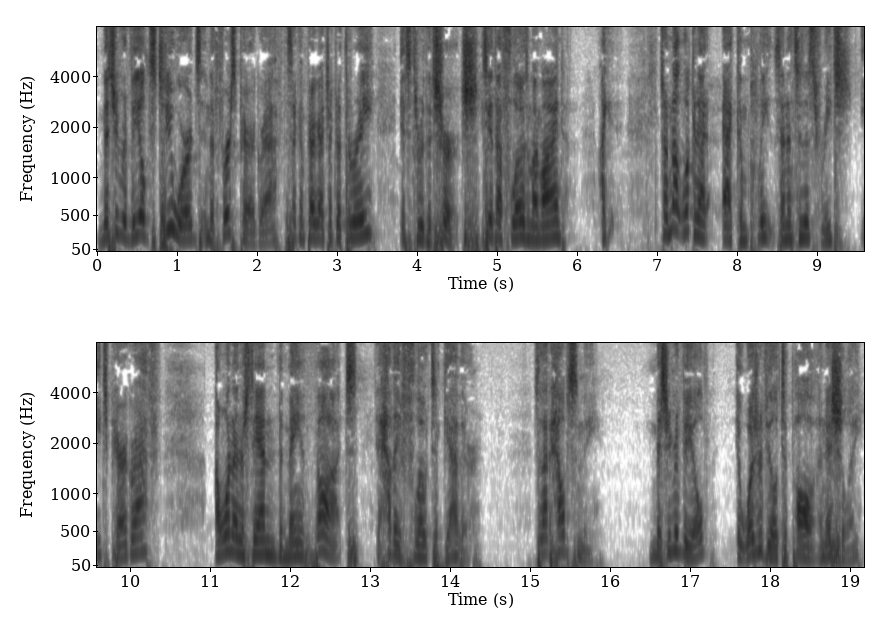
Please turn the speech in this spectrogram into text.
Mystery revealed two words in the first paragraph. The second paragraph, chapter 3, is through the church. You see how that flows in my mind? I, so I'm not looking at, at complete sentences for each, each paragraph. I want to understand the main thoughts and how they flow together. So that helps me. Mystery revealed. It was revealed to Paul initially.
